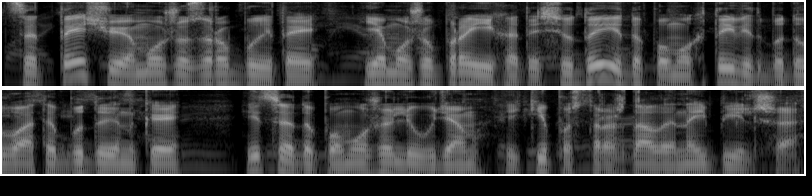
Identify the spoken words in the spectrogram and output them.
Це те, що я можу зробити. Я можу приїхати сюди і допомогти відбудувати будинки, і це допоможе людям, які постраждали найбільше.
